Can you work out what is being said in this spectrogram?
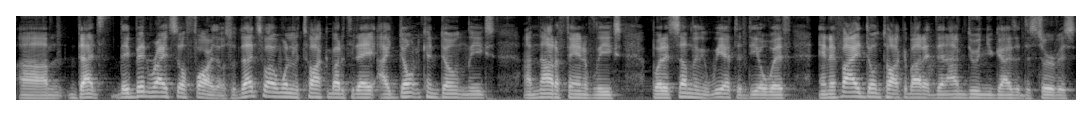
Um, that's they've been right so far though, so that's why I wanted to talk about it today. I don't condone leaks. I'm not a fan of leaks, but it's something that we have to deal with. And if I don't talk about it, then I'm doing you guys a disservice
